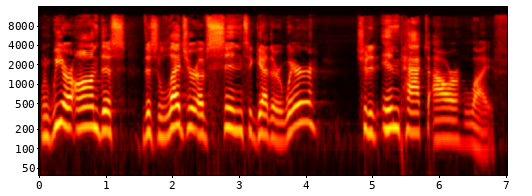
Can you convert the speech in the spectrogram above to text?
When we are on this, this ledger of sin together, where should it impact our life?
